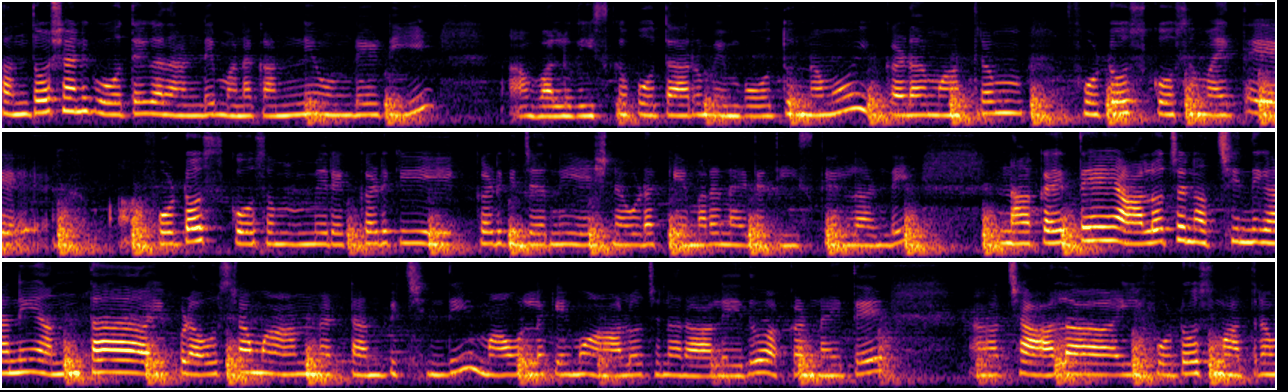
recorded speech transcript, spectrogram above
సంతోషానికి పోతే కదండి మనకు అన్నీ ఉండేటివి వాళ్ళు తీసుకుపోతారు మేము పోతున్నాము. ఇక్కడ మాత్రం ఫొటోస్ కోసం అయితే ఫొటోస్ కోసం మీరు ఎక్కడికి ఎక్కడికి జర్నీ చేసినా కూడా కెమెరాని అయితే తీసుకెళ్ళండి. నాకైతే ఆలోచన వచ్చింది కానీ అంత ఇప్పుడు అవసరమా అన్నట్టు అనిపించింది. మా వాళ్ళకేమో ఆలోచన రాలేదు. అక్కడనైతే చాలా ఈ ఫొటోస్ మాత్రం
